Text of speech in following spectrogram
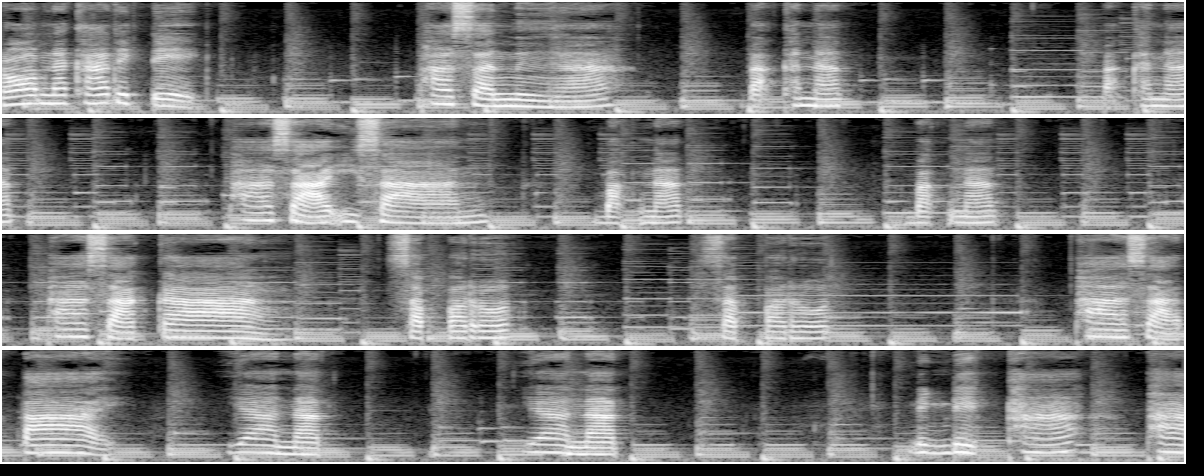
รอบนะคะเด็กๆ ภาษาเหนือ บักคนัด บักคนัด ภาษาอีสาน บักนัด บักนัด ภาษากลาง สับปะรด สับปะรด ภาษาใต้ ย่านัด ย่านัด เด็กๆ คะ ภา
